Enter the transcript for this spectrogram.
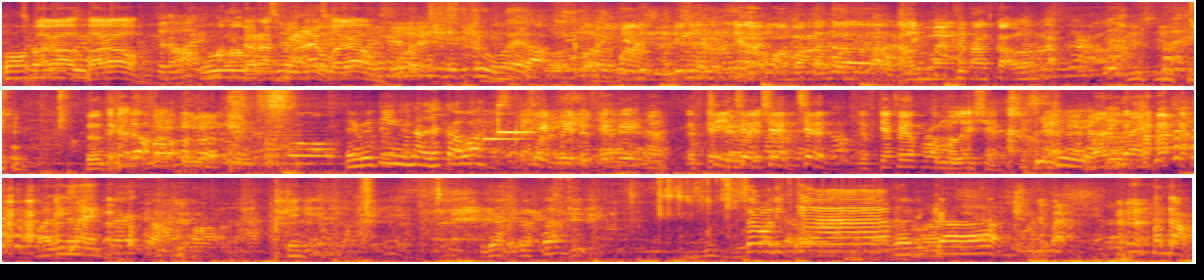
Wah, Bagau, bagau. Garas spirit bagau. Itu mantap. tangkap lah. Everything nak cakap lah. FKP, FKP. FKP. FKP from Malaysia. Balik lain. Balik lain. Sawadikap. Dekat Padang.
